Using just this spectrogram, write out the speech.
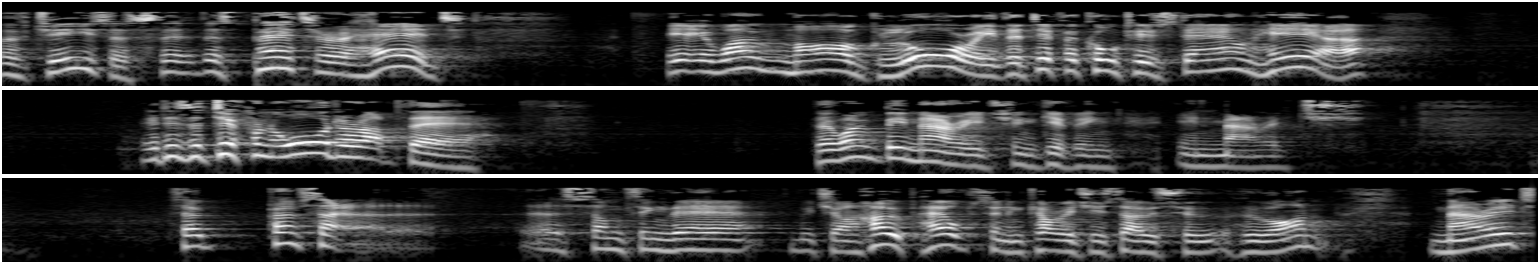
of Jesus. There's better ahead. It won't mar glory, the difficulties down here. It is a different order up there. There won't be marriage and giving in marriage. So perhaps that, uh, uh, something there which I hope helps and encourages those who, who aren't married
